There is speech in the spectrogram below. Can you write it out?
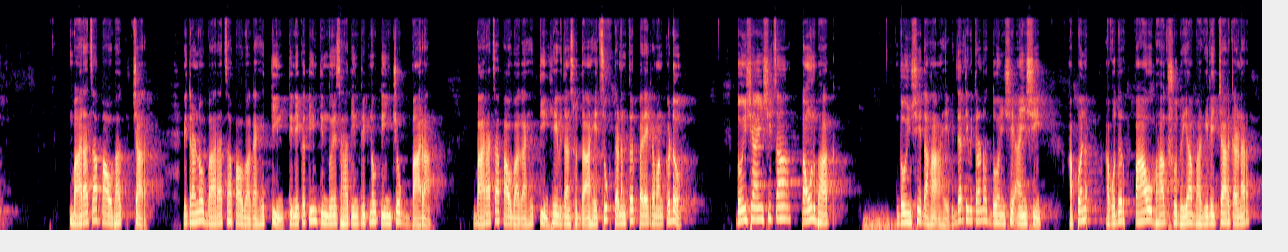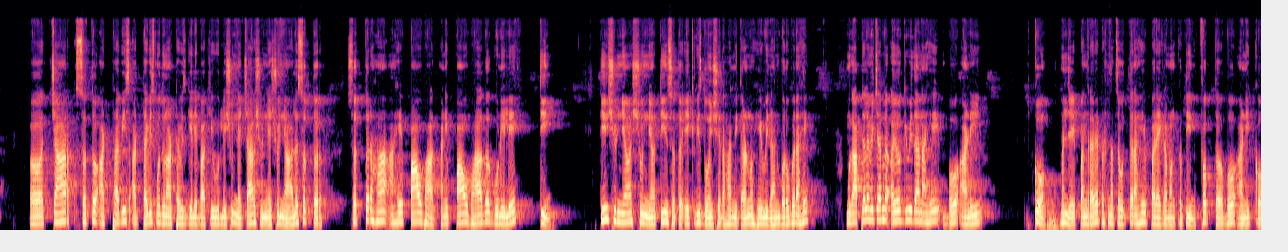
बाराचा पावभाग चार. मित्रांनो बाराचा पावभाग आहे तीन. तीन एक तीन तीन दोन सहा तीन त्रिक नऊ तीन चौक बारा. बाराचा पावभाग आहे तीन. हे विधानसुद्धा आहे चूक. त्यानंतर पर्याय क्रमांक ड. दोनशे ऐंशीचा पाऊण भाग दोनशे दहा आहे. विद्यार्थी मित्रांनो दोनशे ऐंशी. आपण अगोदर पाव भाग शोधूया. भागिले चार करणार. चार सत्त अठ्ठावीस अठ्ठावीसमधून अठ्ठावीस गेले. बाकी उरले शून्य. चार शून्य शून्य. आलं सत्तर. सत्तर हा आहे पाव भाग आणि पाव भाग गुणिले तीन. तीन शून्य शून्य तीन सत्त एकवीस दोनशे दहा मित्रांनो हे विधान बरोबर आहे. मग आपल्याला विचारलं अयोग्य विधान आहे ब आणि क. म्हणजे पंधराव्या प्रश्नाचं उत्तर आहे पर्याय क्रमांक तीन फक्त ब आणि क.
